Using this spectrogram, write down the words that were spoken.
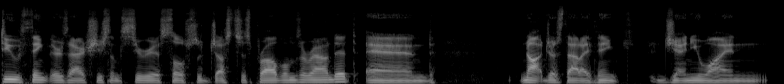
do think there's actually some serious social justice problems around it. And not just that, I think genuine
